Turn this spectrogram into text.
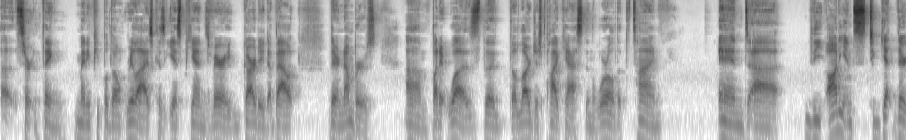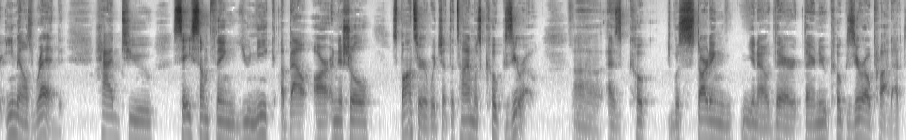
a certain thing many people don't realize because ESPN is very guarded about their numbers. Um, but it was the, the largest podcast in the world at the time. And, uh, the audience to get their emails read had to say something unique about our initial sponsor, which at the time was Coke Zero. Uh, as Coke was starting, you know, their, their new Coke Zero product,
